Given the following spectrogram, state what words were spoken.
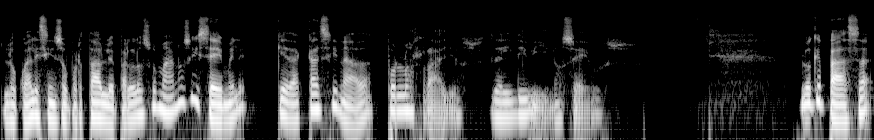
lo cual es insoportable para los humanos, y Semele queda calcinada por los rayos del divino Zeus. Lo que pasa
